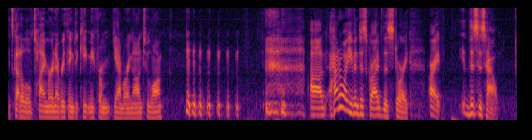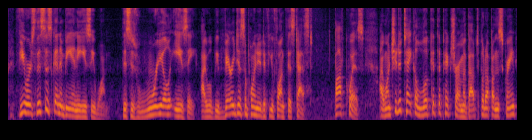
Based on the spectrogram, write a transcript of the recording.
it's got a little timer and everything to keep me from yammering on too long. uh, how do I even describe this story? All right, this is how. Viewers, this is going to be an easy one. This is real easy. I will be very disappointed if you flunk this test. Pop quiz. I want you to take a look at the picture I'm about to put up on the screen.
